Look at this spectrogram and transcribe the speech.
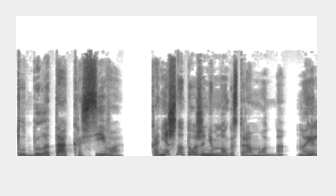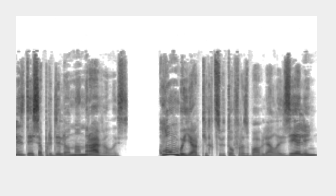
Тут было так красиво. Конечно, тоже немного старомодно, но Элли здесь определенно нравилось. Клумбы ярких цветов разбавляла зелень,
